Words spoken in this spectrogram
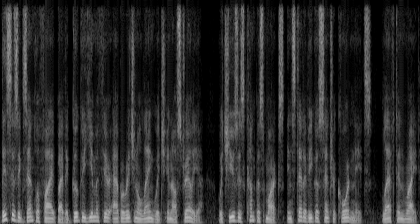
This is exemplified by the Guugu Yimithirr Aboriginal language in Australia, which uses compass marks instead of egocentric coordinates, left and right,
